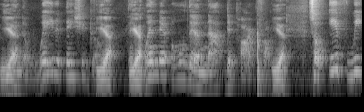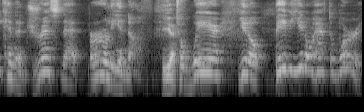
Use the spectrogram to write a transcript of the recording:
Yeah. in the way that they should go. Yeah, yeah. When they're old, they'll not depart from. it. Yeah. So if we can address that early enough, Yeah. to where you know, baby, you don't have to worry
